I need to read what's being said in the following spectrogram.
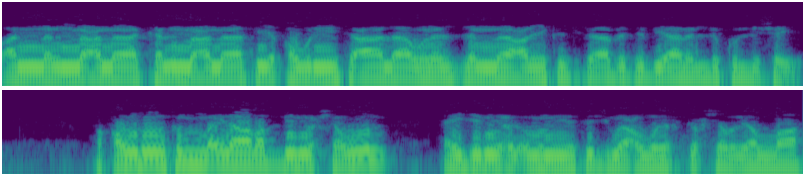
وأن المعنى كالمعنى في قوله تعالى ونزلنا عليك الكتاب تبيانا لكل شيء. وقوله ثم إلى ربهم يحشرون أي جميع الأمم تجمع وتحشر إلى الله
